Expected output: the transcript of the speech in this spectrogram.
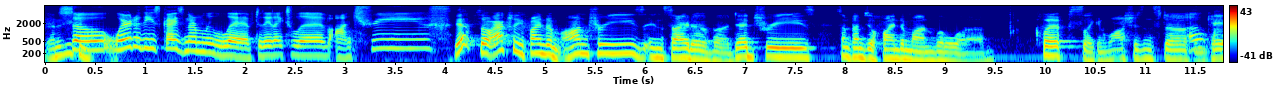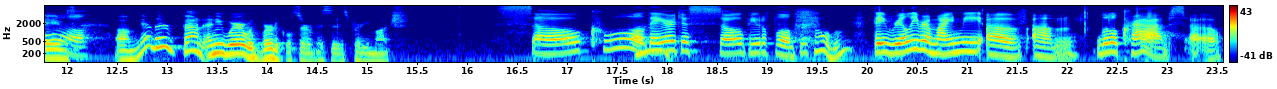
and as can So, where do these guys normally live? Do they like to live on trees? Yeah, so actually you find them on trees, inside of uh, dead trees. Sometimes you'll find them on little uh, cliffs, like in washes and stuff, Oh, and caves. cool. Um, yeah, they're found anywhere with vertical surfaces, pretty much. So cool. They are just so beautiful. What I call them. They really remind me of um, little crabs. Uh oh.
